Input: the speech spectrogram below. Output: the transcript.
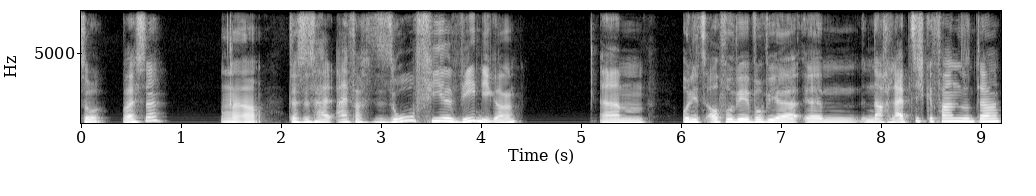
So, weißt du? Ja. Das ist halt einfach so viel weniger. Ähm, und jetzt auch, wo wir, wo wir ähm, nach Leipzig gefahren sind da,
